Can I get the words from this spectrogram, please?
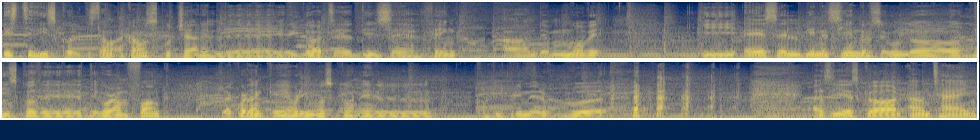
Este disco, el que estamos, acabamos de escuchar, el de Got This eh, Thing on the Movie, y es el, viene siendo el segundo disco de, de Grand Funk. Recuerdan que abrimos con el, con el primero. Así es, con On Time.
